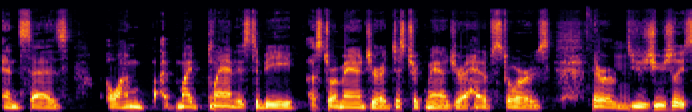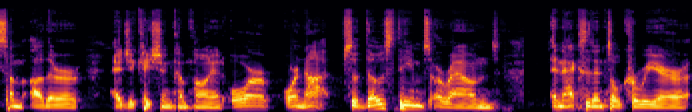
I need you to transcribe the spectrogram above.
and says, oh, I'm my plan is to be a store manager, a district manager, a head of stores. There are mm. usually some other education component or or not. So those themes around an accidental career,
